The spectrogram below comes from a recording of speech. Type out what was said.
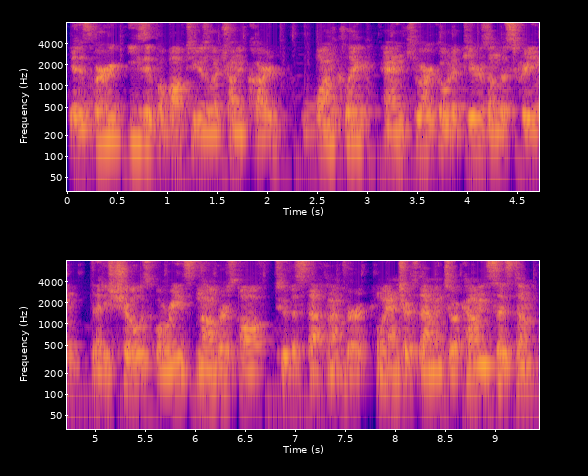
It is very easy for Bob to use electronic card. One click and QR code appears on the screen that he shows or reads numbers off to the staff member who enters them into accounting system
